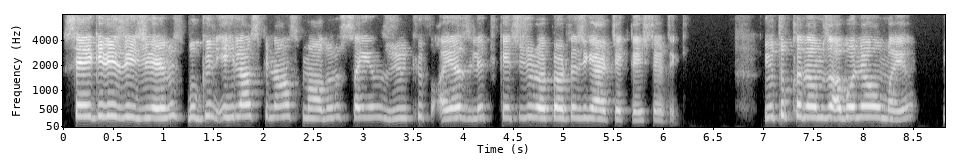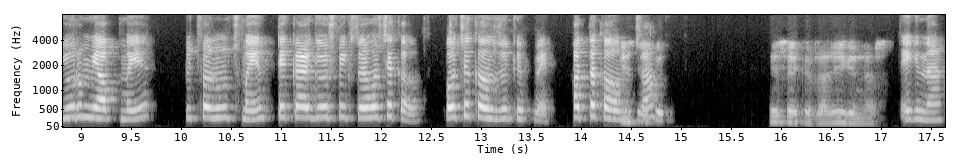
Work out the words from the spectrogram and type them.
Sevgili izleyicilerimiz, bugün İhlas Finans mağduru Sayın Zülküf Ayaz ile tüketici röportajı gerçekleştirdik. YouTube kanalımıza abone olmayı, yorum yapmayı lütfen unutmayın. Tekrar görüşmek üzere. Hoşça kalın. Hoşça kalın Zülküf Bey. Hatta kalın lütfen. Teşekkür, teşekkürler. İyi günler. İyi günler.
